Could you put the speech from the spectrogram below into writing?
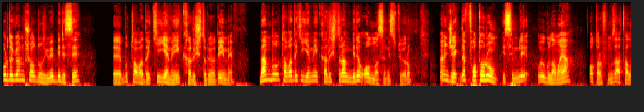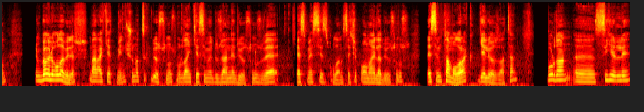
Burada görmüş olduğunuz gibi birisi e, bu tavadaki yemeği karıştırıyor değil mi? Ben bu tavadaki yemeği karıştıran biri olmasın istiyorum. Öncelikle Photoroom isimli uygulamaya fotoğrafımızı atalım. Şimdi böyle olabilir. Merak etmeyin. Şuna tıklıyorsunuz. Buradan kesimi düzenle diyorsunuz ve kesmesiz olanı seçip onayla diyorsunuz. Resim tam olarak geliyor zaten. Buradan e, sihirli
